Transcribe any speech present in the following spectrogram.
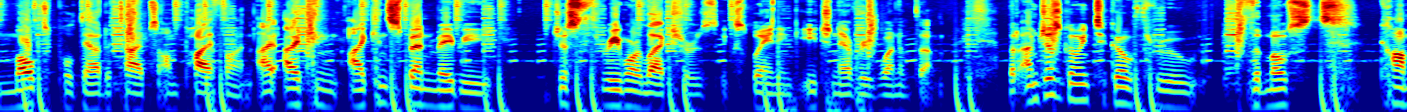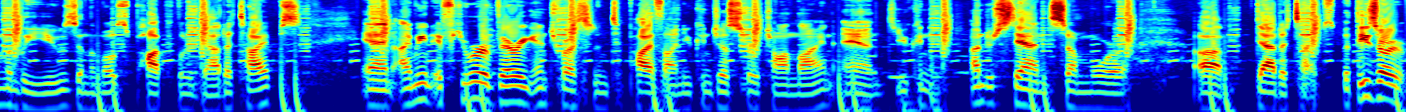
multiple data types on Python. I, I can I can spend maybe just three more lectures explaining each and every one of them. But I'm just going to go through the most commonly used and the most popular data types. And I mean, if you're very interested into Python, you can just search online and you can understand some more uh, data types. But these are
